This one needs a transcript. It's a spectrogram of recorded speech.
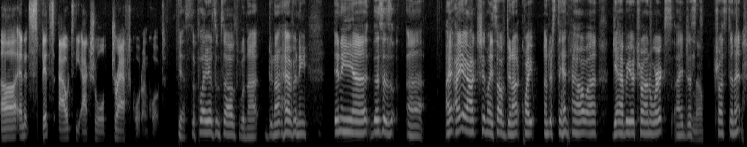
Uh, and it spits out the actual draft, quote unquote. Yes, the players themselves would not do not have any any uh this is uh I, I actually myself do not quite understand how uh Gabiotron works. I just No. trust in it.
